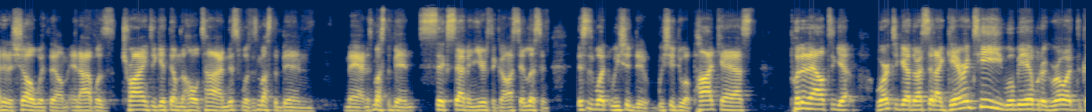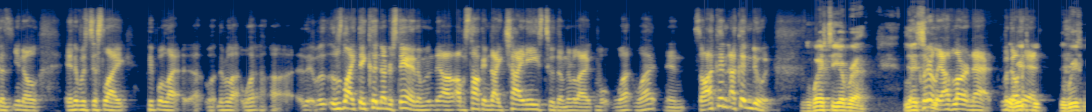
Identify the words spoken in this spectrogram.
I did a show with them and I was trying to get them the whole time. This was, this must have been man, this must have been six, seven years ago. I said, listen, this is what we should do. We should do a podcast, put it out together, work together. I said, I guarantee we'll be able to grow it because, you know, and it was just like, people like, uh, they were like, what? Uh, it, was, it, was, like they couldn't understand. I, mean, I was talking like Chinese to them. They were like, what, what? And so I couldn't, I couldn't do it. Waste of your breath. Listen, Clearly I've learned that, but go reason, ahead. The reason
